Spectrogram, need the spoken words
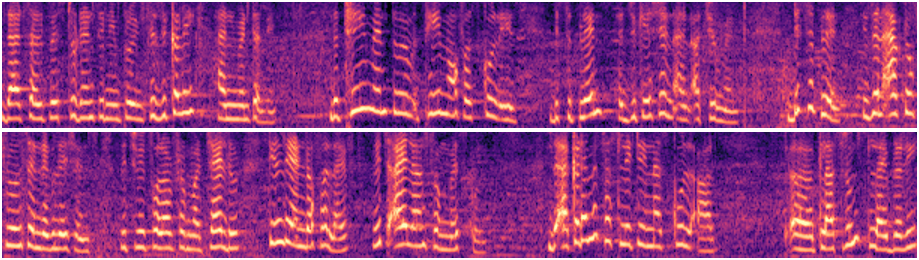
that helps students in improving physically and mentally. The three main theme of a school is discipline, education and achievement. Discipline is an act of rules and regulations which we follow from our childhood till the end of our life which I learned from my school. The academic facility in a school are uh, classrooms, library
